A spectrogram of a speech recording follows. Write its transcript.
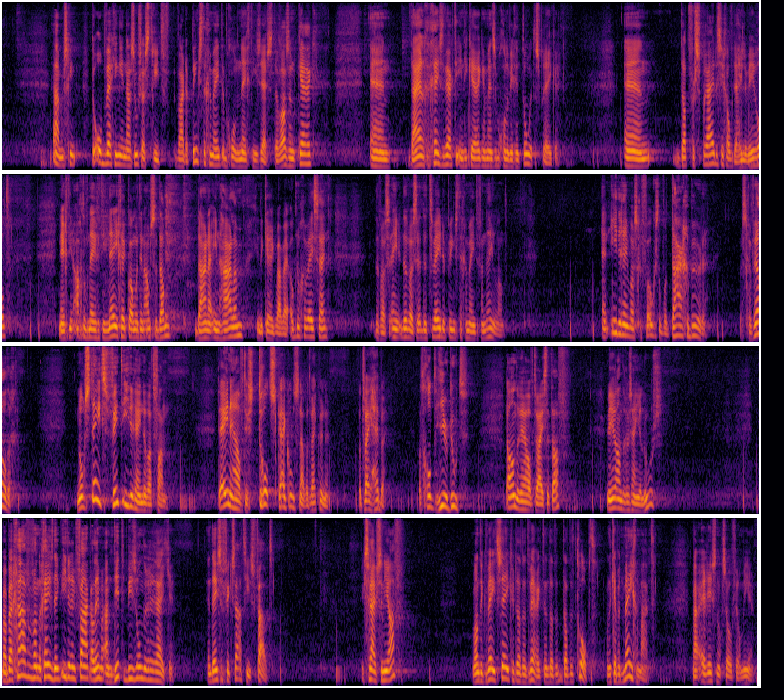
Ja, misschien de opwekking in Azusa Street, waar de Pinkstergemeente begon in 1906. Er was een kerk en de Heilige Geest werkte in die kerk en mensen begonnen weer in tongen te spreken. En dat verspreidde zich over de hele wereld. 1908 of 1909 kwam het in Amsterdam, daarna in Haarlem, in de kerk waar wij ook nog geweest zijn. Dat was, dat was de tweede Pinkstergemeente van Nederland. En iedereen was gefocust op wat daar gebeurde. Dat was geweldig. Nog steeds vindt iedereen er wat van. De ene helft is trots, kijk ons nou wat wij kunnen. Wat wij hebben. Wat God hier doet. De andere helft wijst het af. Weer anderen zijn jaloers. Maar bij gaven van de geest denkt iedereen vaak alleen maar aan dit bijzondere rijtje. En deze fixatie is fout. Ik schrijf ze niet af, want ik weet zeker dat het werkt en dat het, dat het klopt. Want ik heb het meegemaakt. Maar er is nog zoveel meer.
